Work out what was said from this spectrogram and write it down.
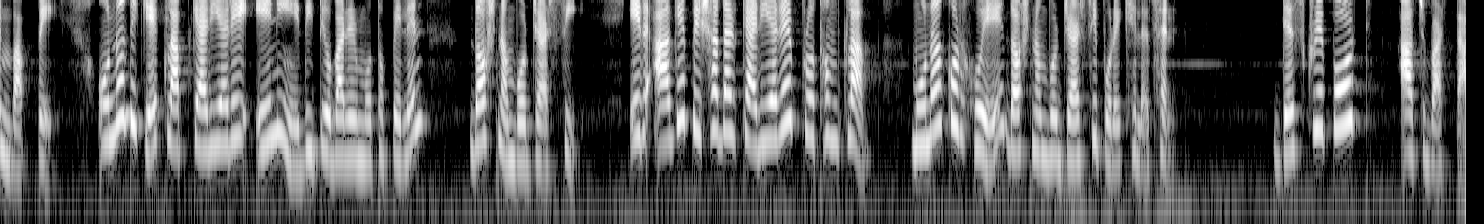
এমবাপ্পে। অন্যদিকে ক্লাব ক্যারিয়ারে এ নিয়ে দ্বিতীয়বারের মতো পেলেন দশ নম্বর জার্সি। এর আগে পেশাদার ক্যারিয়ারের প্রথম ক্লাব মোনাকোর হয়ে দশ নম্বর জার্সি পরে খেলেছেন। ডেস্ক রিপোর্ট, আজ বার্তা।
